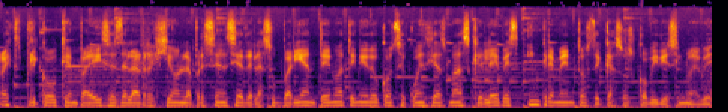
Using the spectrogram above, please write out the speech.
Explicó que en países de la región la presencia de la subvariante no ha tenido consecuencias más que leves incrementos de casos COVID-19.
